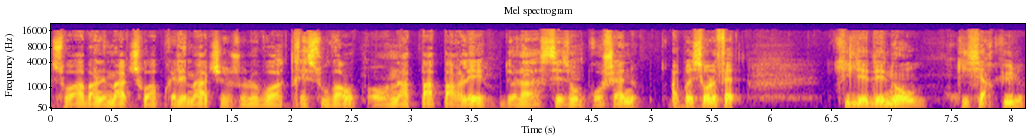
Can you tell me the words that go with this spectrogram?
soit avant les matchs, soit après les matchs. Je le vois très souvent. On n'a pas parlé de la saison prochaine. Après, sur le fait qu'il y ait des noms qui circulent,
